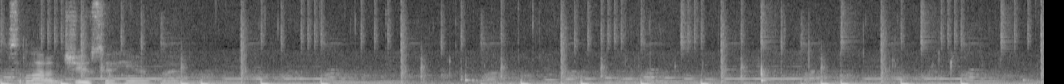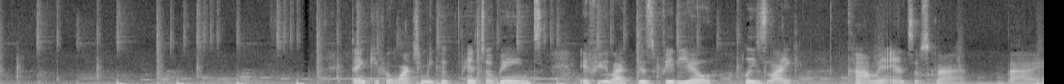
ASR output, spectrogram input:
There's a lot of juice in here, but Thank you for watching me cook pinto beans. If you like this video, please like, comment, and subscribe. Bye.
